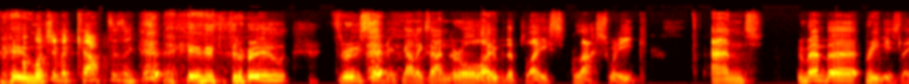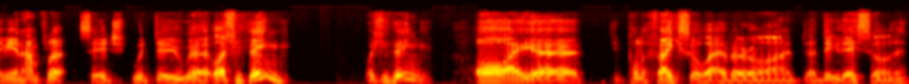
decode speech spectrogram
who much of a cat is he? who threw threw Cedric Alexander all over the place last week. And remember previously, me and Hamflett Sidge would do uh, what's your thing? What's your thing? Oh, I uh, pull a face or whatever, or I, I do this or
